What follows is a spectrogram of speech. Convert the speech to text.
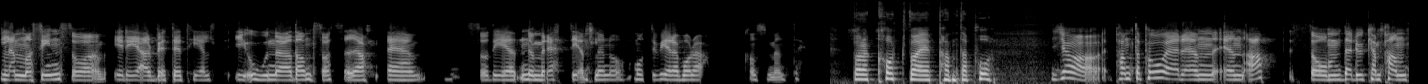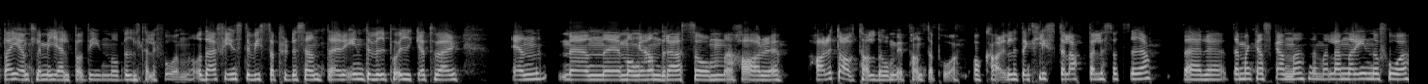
lämnas in så är det arbetet helt i onödan så att säga. Eh, så det är nummer ett egentligen att motivera våra konsumenter. Bara kort, vad är Panta på? Ja, Panta på är en, en app som, där du kan panta egentligen med hjälp av din mobiltelefon och där finns det vissa producenter, inte vi på ICA tyvärr än, men eh, många andra som har, har ett avtal då med Panta på och har en liten klisterlapp eller så att säga där, där man kan skanna när man lämnar in och få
